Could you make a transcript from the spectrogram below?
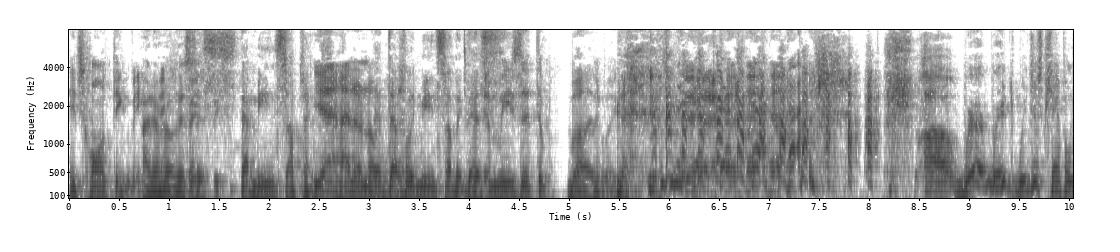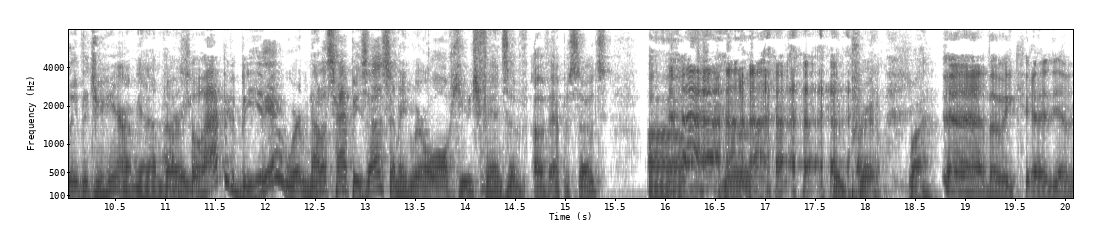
It's haunting me. I don't know. Rice This is, that means something. Yeah, I don't know. That definitely means something. There's, It means that the well, anyway. uh, we're, we're, we just can't believe that you're here. I mean, I'm very I'm so happy to be here. Yeah, we're not as happy as us. I mean, we're all huge fans of, of episodes. Um, impre- what? Uh, very, uh, yeah,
